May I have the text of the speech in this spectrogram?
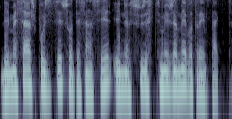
Des messages positifs sont essentiels et ne sous-estimez jamais votre impact.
